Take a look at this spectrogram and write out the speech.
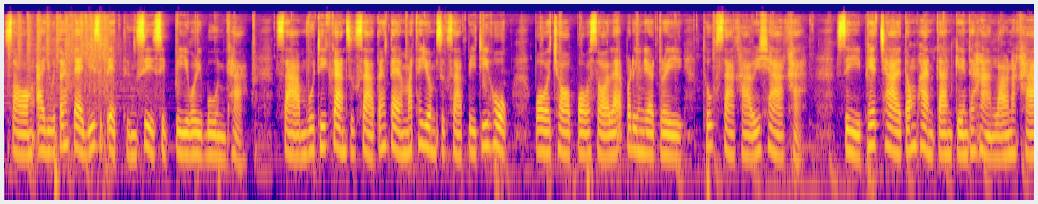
2. อายุตั้งแต่ 21 ถึง 40 ปีบริบูรณ์ค่ะ 3. วุฒิการศึกษาตั้งแต่มัธยมศึกษาปีที่ 6 ปวช ปวส และปริญญาตรี ทุกสาขาวิชาค่ะ 4. เพศชายต้องผ่านการเกณฑ์ทหารแล้วนะคะ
